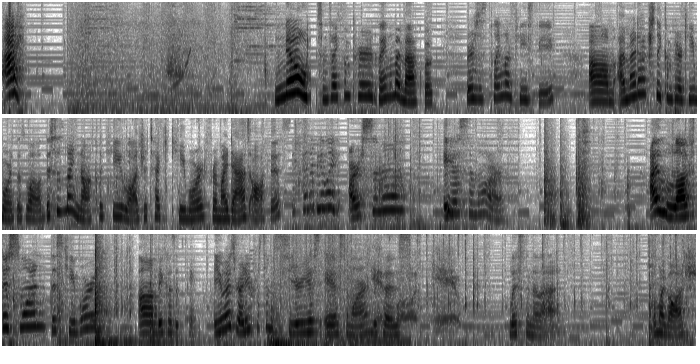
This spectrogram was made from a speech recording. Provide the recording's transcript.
Ah! No! Since I compared playing on my MacBook versus playing on PC, um, I might actually compare keyboards as well. This is my not clicky Logitech keyboard from my dad's office. It's gonna be like Arsenal ASMR. I love this one, this keyboard, um, because it's pink. Are you guys ready for some serious ASMR? Because listen to that. Oh my gosh.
